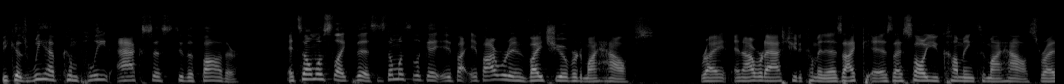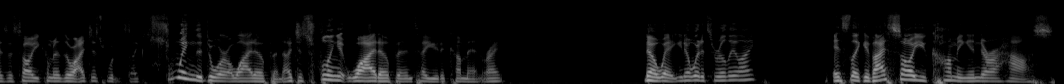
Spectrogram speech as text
because we have complete access to the Father. It's almost like this. It's almost like a, if I if I were to invite you over to my house right? And I would ask you to come in. As I as I saw you coming to my house, right? As I saw you coming to the door, I just would like swing the door wide open. I just fling it wide open and tell you to come in, right? No, wait. You know what it's really like? It's like if I saw you coming into our house,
